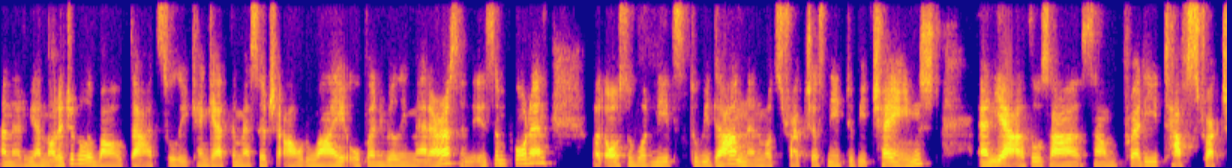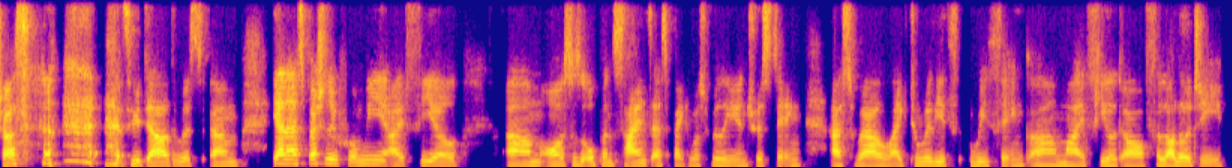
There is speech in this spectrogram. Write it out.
and that we are knowledgeable about that so we can get the message out why open really matters and is important, but also what needs to be done and what structures need to be changed and yeah, those are some pretty tough structures as we dealt with. Um, yeah, and especially for me, I feel um, also the open science aspect was really interesting as well, like to really th rethink uh, my field of philology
